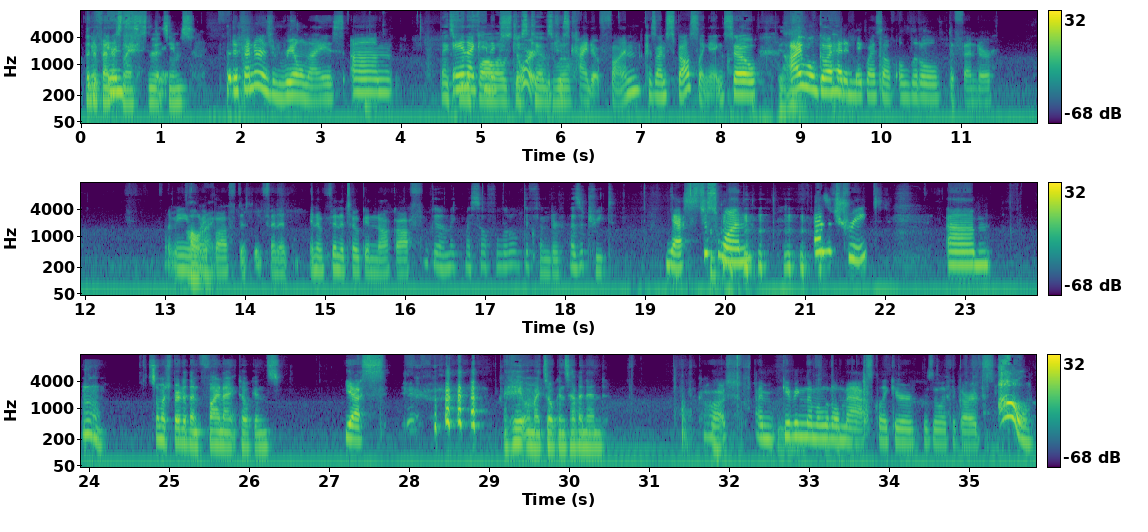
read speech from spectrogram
The Yeah, defender's nice too. It seems. The defender is real nice. Um, Thanks for and the I can follow. Just extort, Kev's which will. is kind of fun because I'm spell slinging. So Yeah. I will go ahead and make myself a little defender. Let me All wipe right. off this infinite an infinite token knockoff. I'm gonna make myself a little defender as a treat. Yes, just one as a treat. Um, So much better than finite tokens. yes. I hate when my tokens have an end. Gosh, I'm giving them a little mask like your Basilica guards. Oh,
